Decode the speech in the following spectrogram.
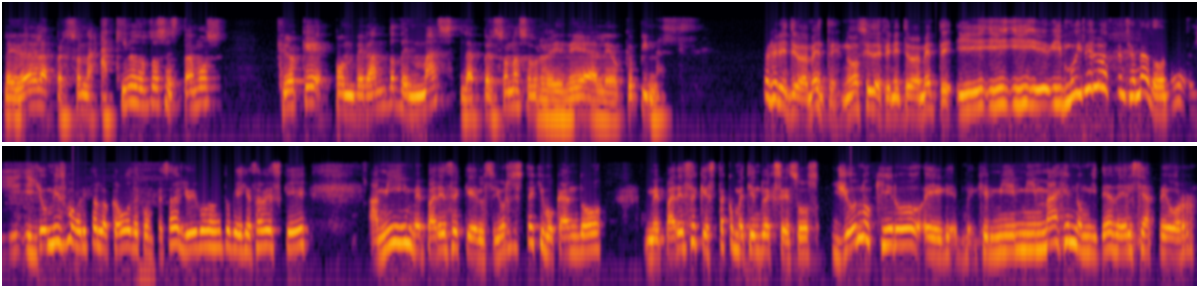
la idea de la persona. Aquí nosotros estamos, creo que ponderando de más la persona sobre la idea, Leo. ¿Qué opinas? Definitivamente, no, sí, definitivamente. Y, y, y, muy bien lo has mencionado, ¿no? Y, yo mismo ahorita lo acabo de confesar. Yo hubo un momento que dije, ¿sabes qué? A mí me parece que el señor se está equivocando, me parece que está cometiendo excesos. Yo no quiero eh, que mi, imagen o mi idea de él sea peor,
